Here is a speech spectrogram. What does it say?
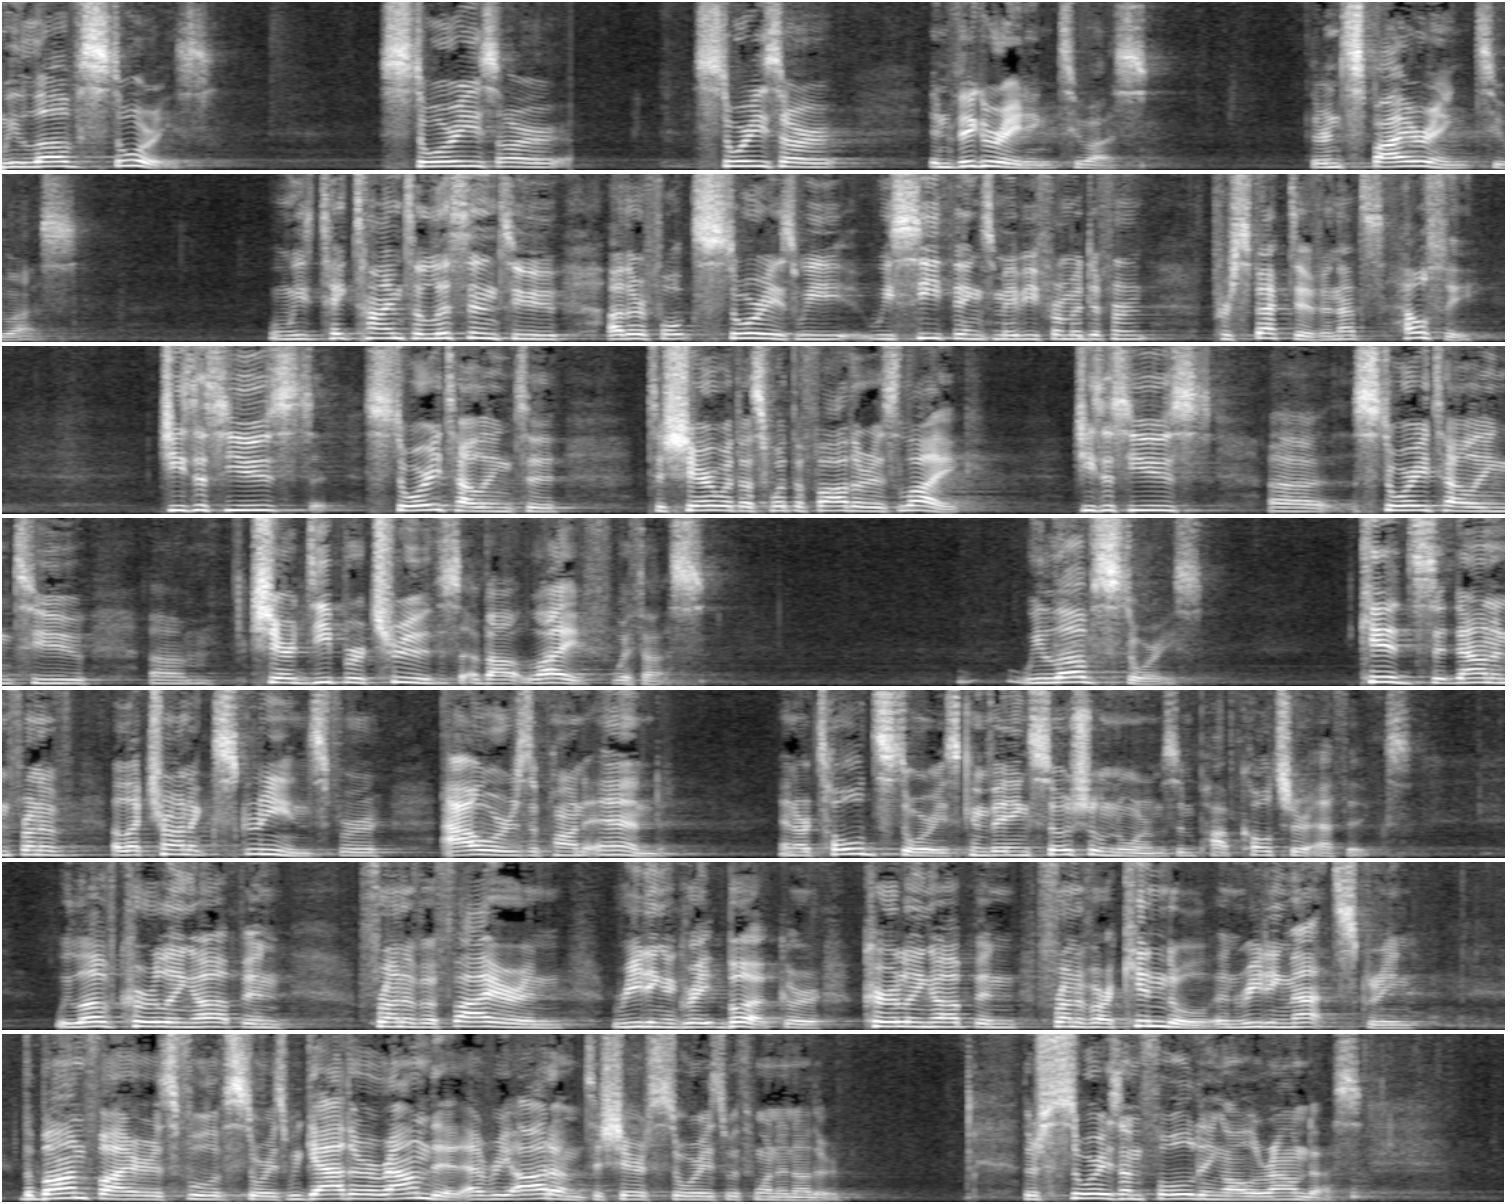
We love stories. Stories are, stories are invigorating to us, they're inspiring to us. When we take time to listen to other folks' stories, we, we see things maybe from a different perspective, and that's healthy. Jesus used storytelling to, to share with us what the Father is like. Jesus used uh, storytelling to um, share deeper truths about life with us. We love stories. Kids sit down in front of electronic screens for hours upon end and are told stories conveying social norms and pop culture ethics. We love curling up in front of a fire and reading a great book, or curling up in front of our Kindle and reading that screen. The bonfire is full of stories. We gather around it every autumn to share stories with one another. There's stories unfolding all around us.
